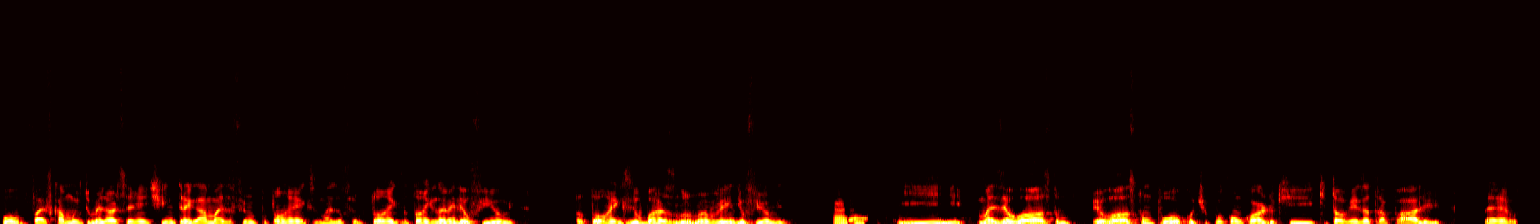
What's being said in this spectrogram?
pô, vai ficar muito melhor se a gente entregar mais o filme pro Tom Hanks, mais o filme pro Tom Hanks. O Tom Hanks vai vender o filme. O Tom Hanks e o Baz Luhrmann vendem o filme. Caramba. E, mas eu gosto, eu gosto um pouco, tipo, concordo que, que talvez atrapalhe, né, o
